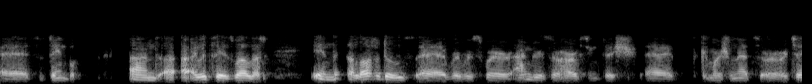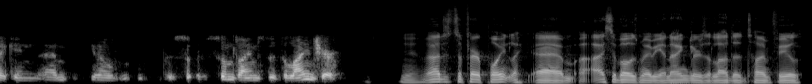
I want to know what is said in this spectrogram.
uh, sustainable. And I, I would say as well that in a lot of those uh, rivers where anglers are harvesting fish, uh, commercial nets are, are taking, um, you know, sometimes the, the lion's share. Yeah, that's a fair point. Like, um, I suppose maybe an anglers a lot of the time feel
